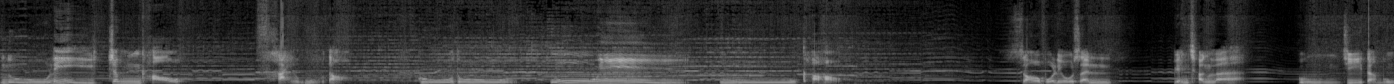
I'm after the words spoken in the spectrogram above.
努力征讨，才悟到孤独无依无靠。稍不留神，变成了攻击的目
